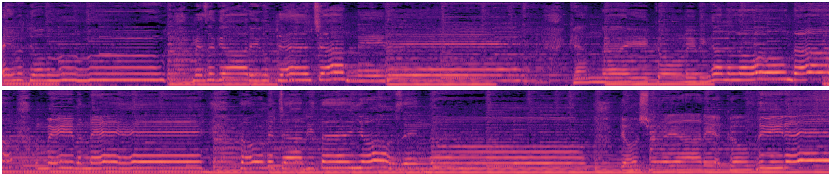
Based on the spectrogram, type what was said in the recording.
အိမ်မပြောဘူးမင်းစကားတွေကိုပြန်ချနေတယ်ခံနိုင် နဲ့သုံးနှစ်တာဒီတန်ရောစင်ကိုပျော်ရွှင်ရတဲ့အကုန်သိတယ်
